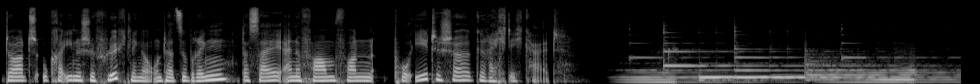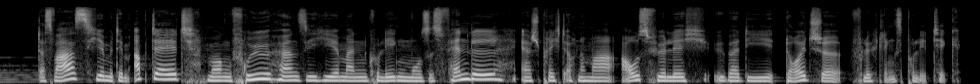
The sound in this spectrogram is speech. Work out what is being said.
Dort ukrainische Flüchtlinge unterzubringen, das sei eine Form von poetischer Gerechtigkeit. Das war's hier mit dem Update. Morgen früh hören Sie hier meinen Kollegen Moses Fendel. Er spricht auch nochmal ausführlich über die deutsche Flüchtlingspolitik.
